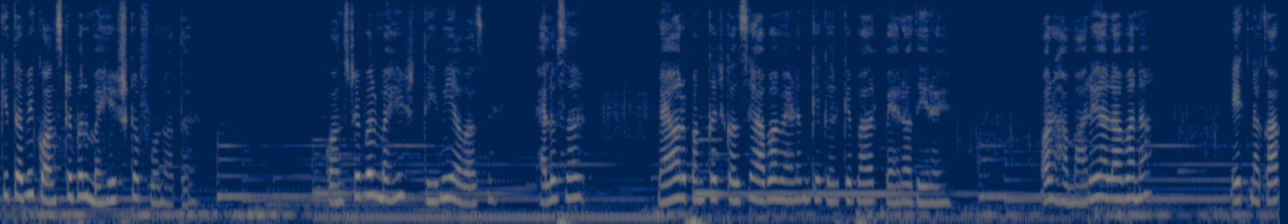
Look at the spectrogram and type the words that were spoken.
कि तभी कांस्टेबल महेश का फ़ोन आता है। कांस्टेबल महेश, धीमी आवाज़ में हेलो सर मैं और पंकज कल से आबा मैडम के घर के बाहर पहरा दे रहे हैं। और हमारे अलावा ना, एक नकाब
